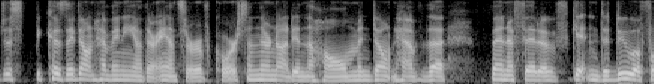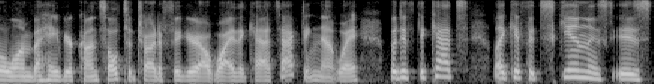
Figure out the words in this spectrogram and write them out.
just because they don't have any other answer of course and they're not in the home and don't have the benefit of getting to do a full on behavior consult to try to figure out why the cat's acting that way. But if the cat's like if its skin is is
